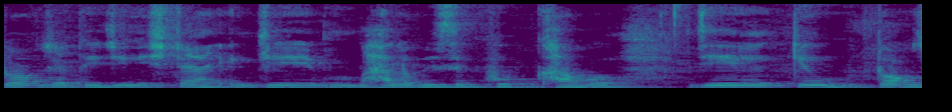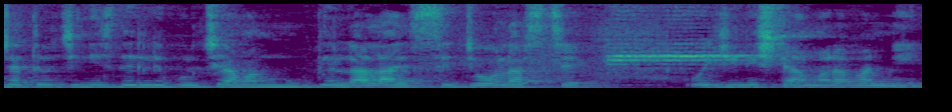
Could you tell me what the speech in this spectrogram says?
টক জাতীয় জিনিসটা যে ভালোবেসে খুব খাব, যে কেউ টক জাতীয় জিনিস দেখলে বলছে, আমার মুখ দিয়ে লালা এসছে, জল আসছে। ওই জিনিসটা আমার আবার নেই।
